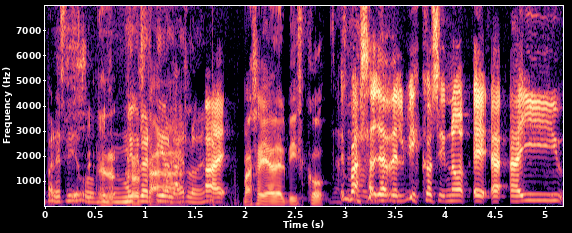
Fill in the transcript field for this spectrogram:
parecido muy divertido leerlo. ¿eh? Más allá del bizco. Más allá del bizco, sino eh, hay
